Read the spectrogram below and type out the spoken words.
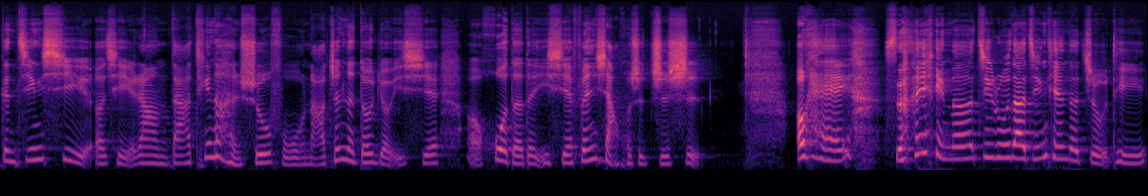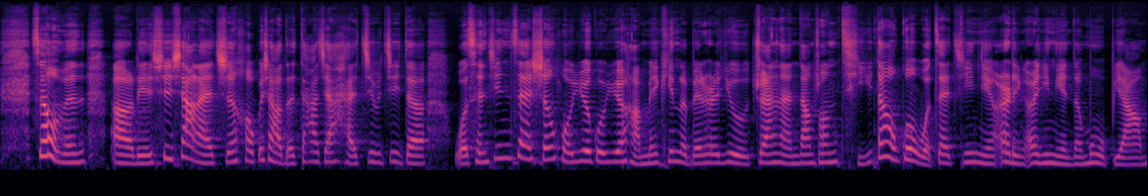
更精细，而且也让大家听得很舒服，然后真的都有一些呃获得的一些分享或是知识。OK，所以呢，进入到今天的主题，在我们呃连续下来之后，不晓得大家还记不记得我曾经在《生活越过越好 Making the Better You》专栏当中提到过，我在今年二零二一年的目标，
